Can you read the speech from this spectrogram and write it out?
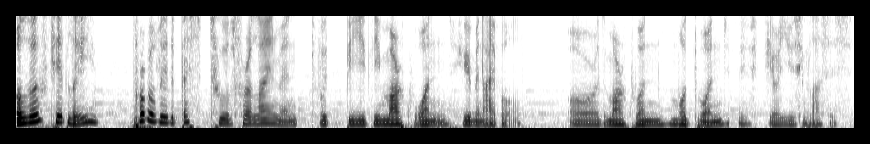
Although fiddly, probably the best tool for alignment would be the Mark 1 human eyeball or the Mark 1 Mod 1 if you're using glasses.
